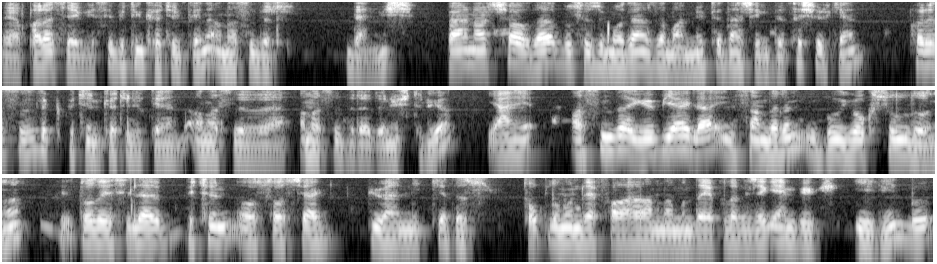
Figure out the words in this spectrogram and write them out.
veya para sevgisi bütün kötülüklerin anasıdır denmiş. Bernard Shaw da bu sözü modern zaman nükteden şekilde taşırken parasızlık bütün kötülüklerin anasıdır, anasıdır'a dönüştürüyor. Yani aslında UBI ile insanların bu yoksulluğunu dolayısıyla bütün o sosyal güvenlik ya da toplumun refahı anlamında yapılabilecek en büyük iyiliğin bu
